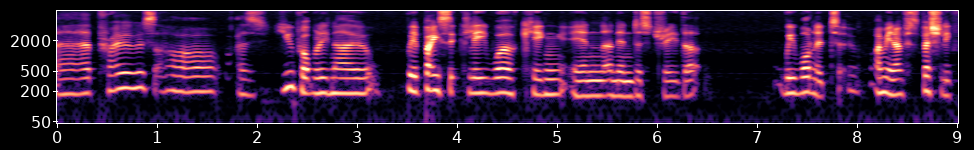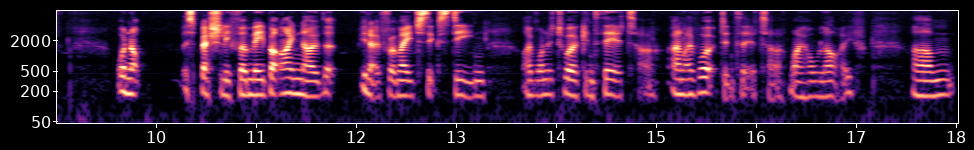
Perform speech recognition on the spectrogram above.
Uh, pros are, as you probably know, we're basically working in an industry that we wanted to. I mean, especially, well, not especially for me, but I know that, you know, from age 16, I wanted to work in theatre, and I've worked in theatre my whole life. Um,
